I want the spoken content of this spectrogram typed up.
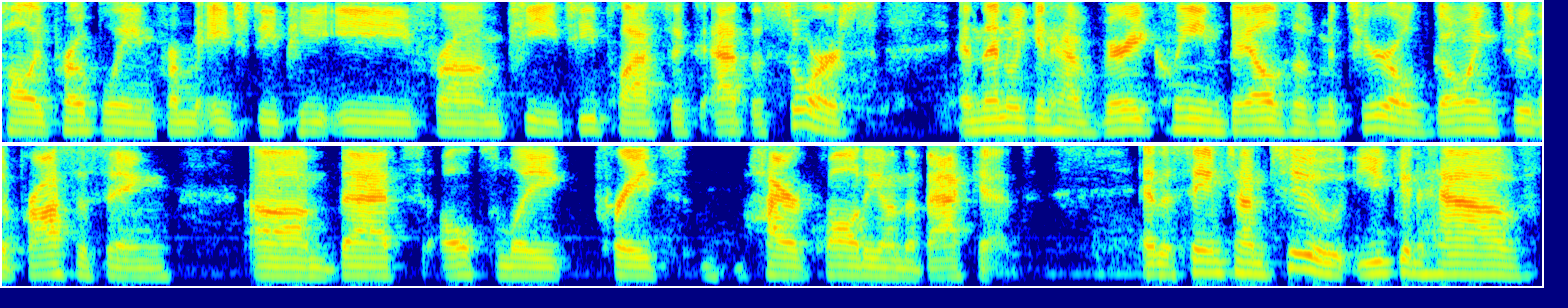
polypropylene from HDPE from PET plastics at the source. And then we can have very clean bales of material going through the processing um, that ultimately creates higher quality on the back end at the same time too you can have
